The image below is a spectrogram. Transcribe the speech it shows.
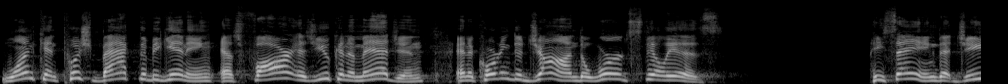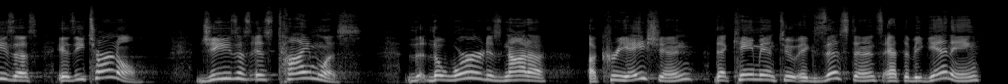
one can push back the beginning as far as you can imagine, and according to John, the word still is. He's saying that Jesus is eternal. Jesus is timeless. The, the word is not a, a creation that came into existence at the beginning.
